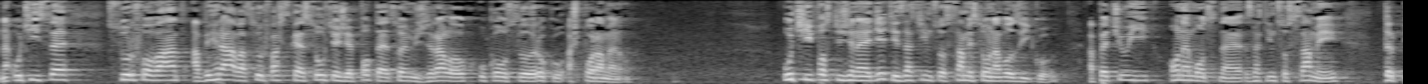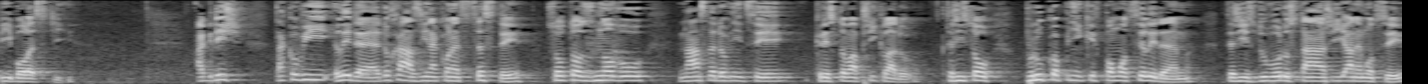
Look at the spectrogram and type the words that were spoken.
Naučí se surfovat a vyhrávat surfařské soutěže poté, co jim žralok ukousl ruku až po rameno. Učí postižené děti, zatímco sami jsou na vozíku a pečují o nemocné, zatímco sami trpí bolestí. A když takoví lidé dochází na konec cesty, jsou to znovu následovníci Kristova příkladu, kteří jsou průkopníky v pomoci lidem, kteří z důvodu stáří a nemoci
